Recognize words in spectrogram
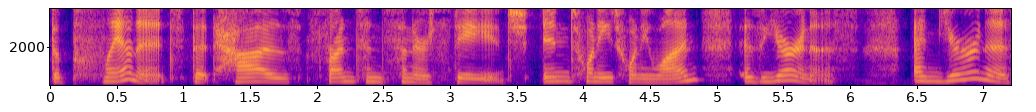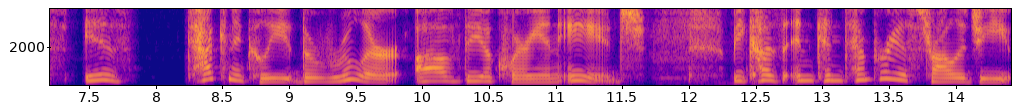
the planet that has front and center stage in 2021 is Uranus. And Uranus is technically the ruler of the Aquarian age. Because in contemporary astrology,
